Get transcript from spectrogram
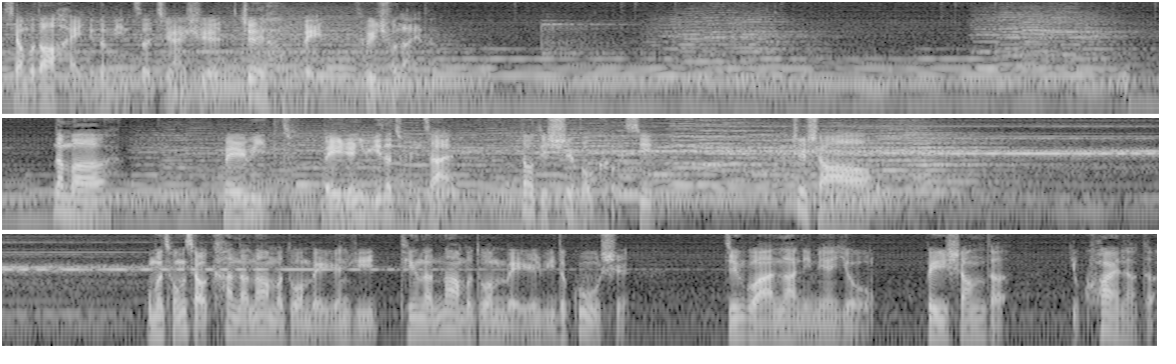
想不到海牛的名字竟然是这样被推出来的。那么，美人鱼美人鱼的存在到底是否可信？至少，我们从小看了那么多美人鱼，听了那么多美人鱼的故事，尽管那里面有悲伤的，有快乐的，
